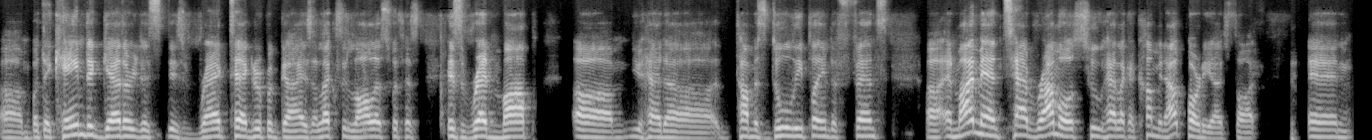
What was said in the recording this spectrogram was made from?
Um, but they came together, this this ragtag group of guys. Alexi Lalas with his his red mop. Um, you had uh, Thomas Dooley playing defense, uh, and my man Tab Ramos, who had like a coming out party. I thought, and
